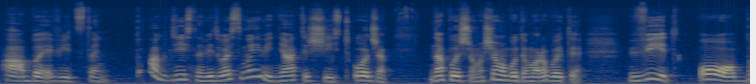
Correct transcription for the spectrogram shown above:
АБ відстань? Так, дійсно, від 8 відняти 6. Отже, напишемо, що ми будемо робити? Від ОБ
